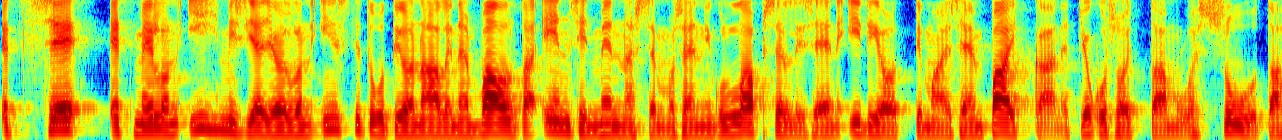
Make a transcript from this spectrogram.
et se, että meillä on ihmisiä, joilla on institutionaalinen valta ensin mennä semmoiseen niin lapselliseen idioottimaiseen paikkaan, että joku soittaa mulle suuta,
